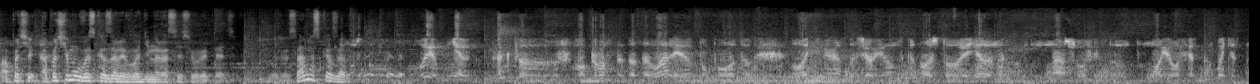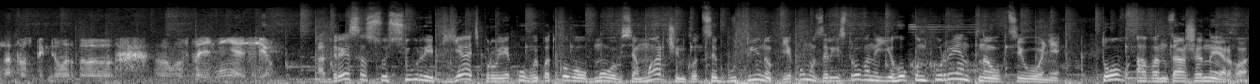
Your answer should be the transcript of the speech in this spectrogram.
А, поч- а почему вы сказали Владимира Сосюры 5? Вы же сами сказали? Вы мне как-то вопросы задавали по поводу Владимира Сосюрина. Он сказал, что я, на- наш офис, ну, мой офис находится на проспекте Во- э, Воссоединения 7. Адреса Сосюри 5, про яку випадково обмовився Марченко, це будинок, в якому зареєстрований його конкурент на аукціоні ТОВ Авантаженерго.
